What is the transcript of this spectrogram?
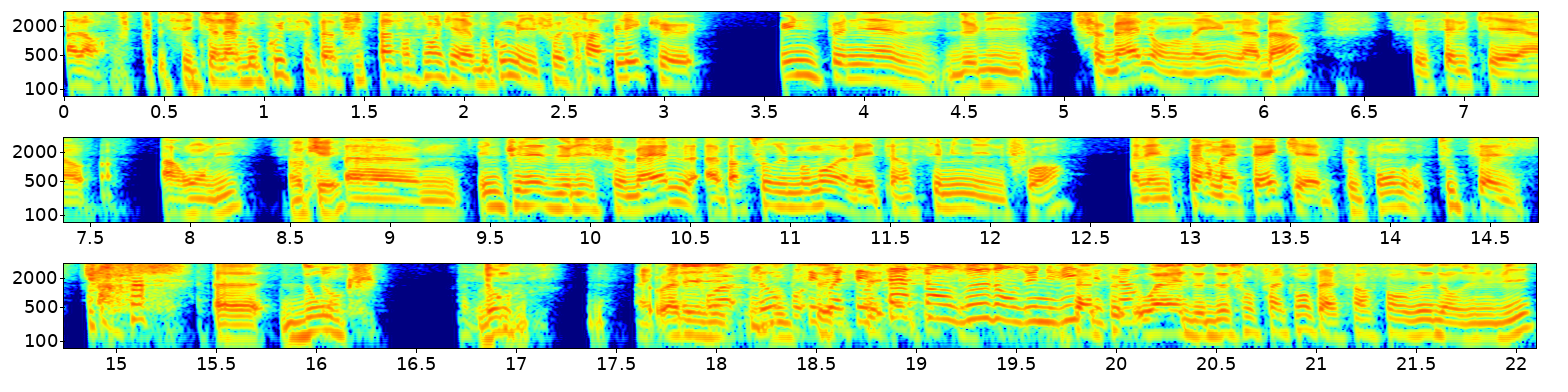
Alors, c'est qu'il y en a beaucoup. C'est pas pas forcément qu'il y en a beaucoup, mais il faut se rappeler que une punaise de lit femelle, on en a une là-bas. C'est celle qui est arrondie. Ok. Euh, une punaise de lit femelle, à partir du moment où elle a été inséminée une fois, elle a une spermathèque et elle peut pondre toute sa vie. Euh, donc, Donc, allez-y. Donc, c'est quoi C'est 500 œufs dans une vie, c'est peut- ça? Ouais, de 250 à 500 œufs dans une vie.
